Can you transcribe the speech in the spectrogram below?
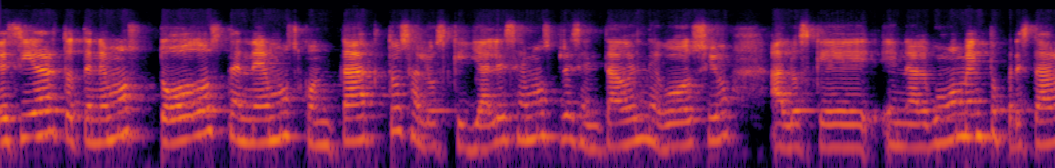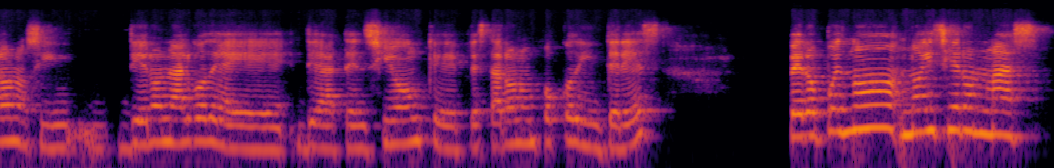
Es cierto, tenemos, todos tenemos contactos a los que ya les hemos presentado el negocio, a los que en algún momento prestaron o si dieron algo de, de atención, que prestaron un poco de interés, pero pues no, no hicieron más.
